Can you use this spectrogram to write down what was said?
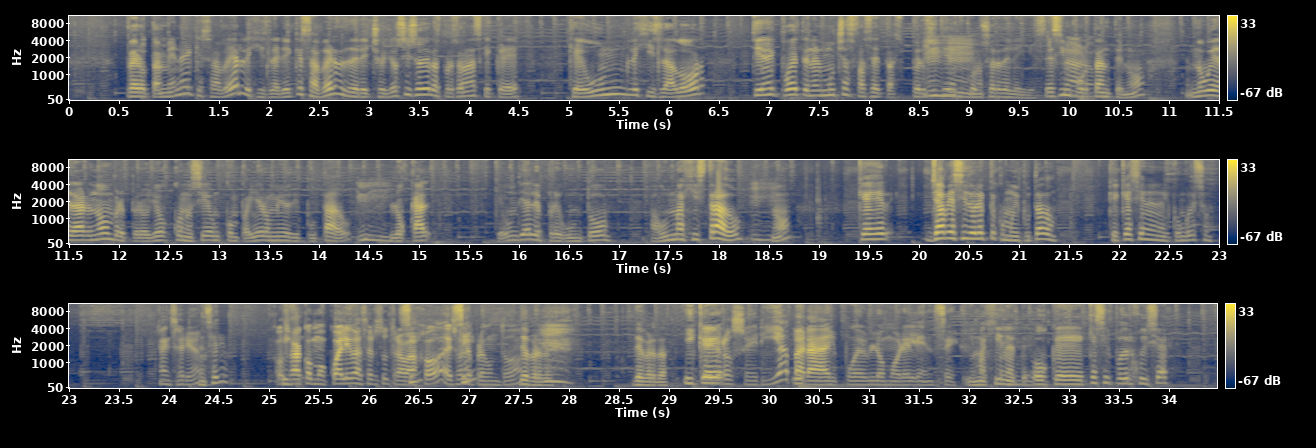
pero también hay que saber legislar y hay que saber de derecho. Yo sí soy de las personas que cree que un legislador tiene, puede tener muchas facetas, pero sí tiene que conocer de leyes. Es importante, ¿no? No voy a dar nombre, pero yo conocí a un compañero mío diputado local que un día le preguntó a un magistrado, ¿no? Que ya había sido electo como diputado, que qué hacían en el Congreso. ¿En serio? ¿En serio? O sea, como cuál iba a ser su trabajo, eso le preguntó. De verdad. De verdad. Y qué grosería para el pueblo morelense. Imagínate. O que, ¿qué es el Poder Judicial?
